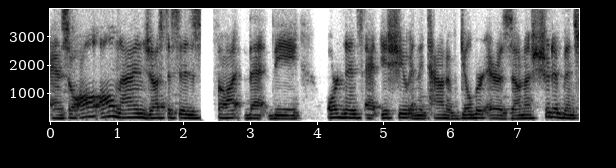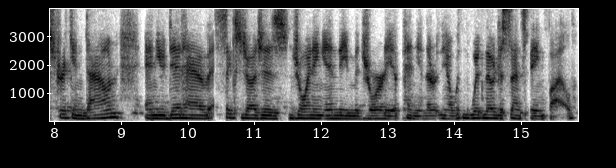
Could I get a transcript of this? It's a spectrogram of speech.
and so all all nine justices thought that the ordinance at issue in the town of Gilbert, Arizona should have been stricken down, and you did have six judges joining in the majority opinion there, you know, with with no dissents being filed.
